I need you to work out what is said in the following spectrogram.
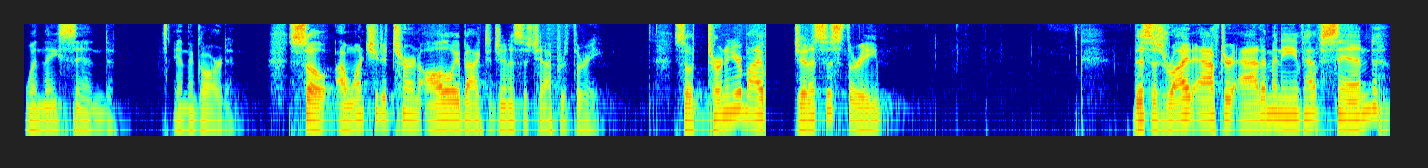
when they sinned in the garden. So I want you to turn all the way back to Genesis chapter 3. So turn in your Bible, Genesis 3. This is right after Adam and Eve have sinned.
